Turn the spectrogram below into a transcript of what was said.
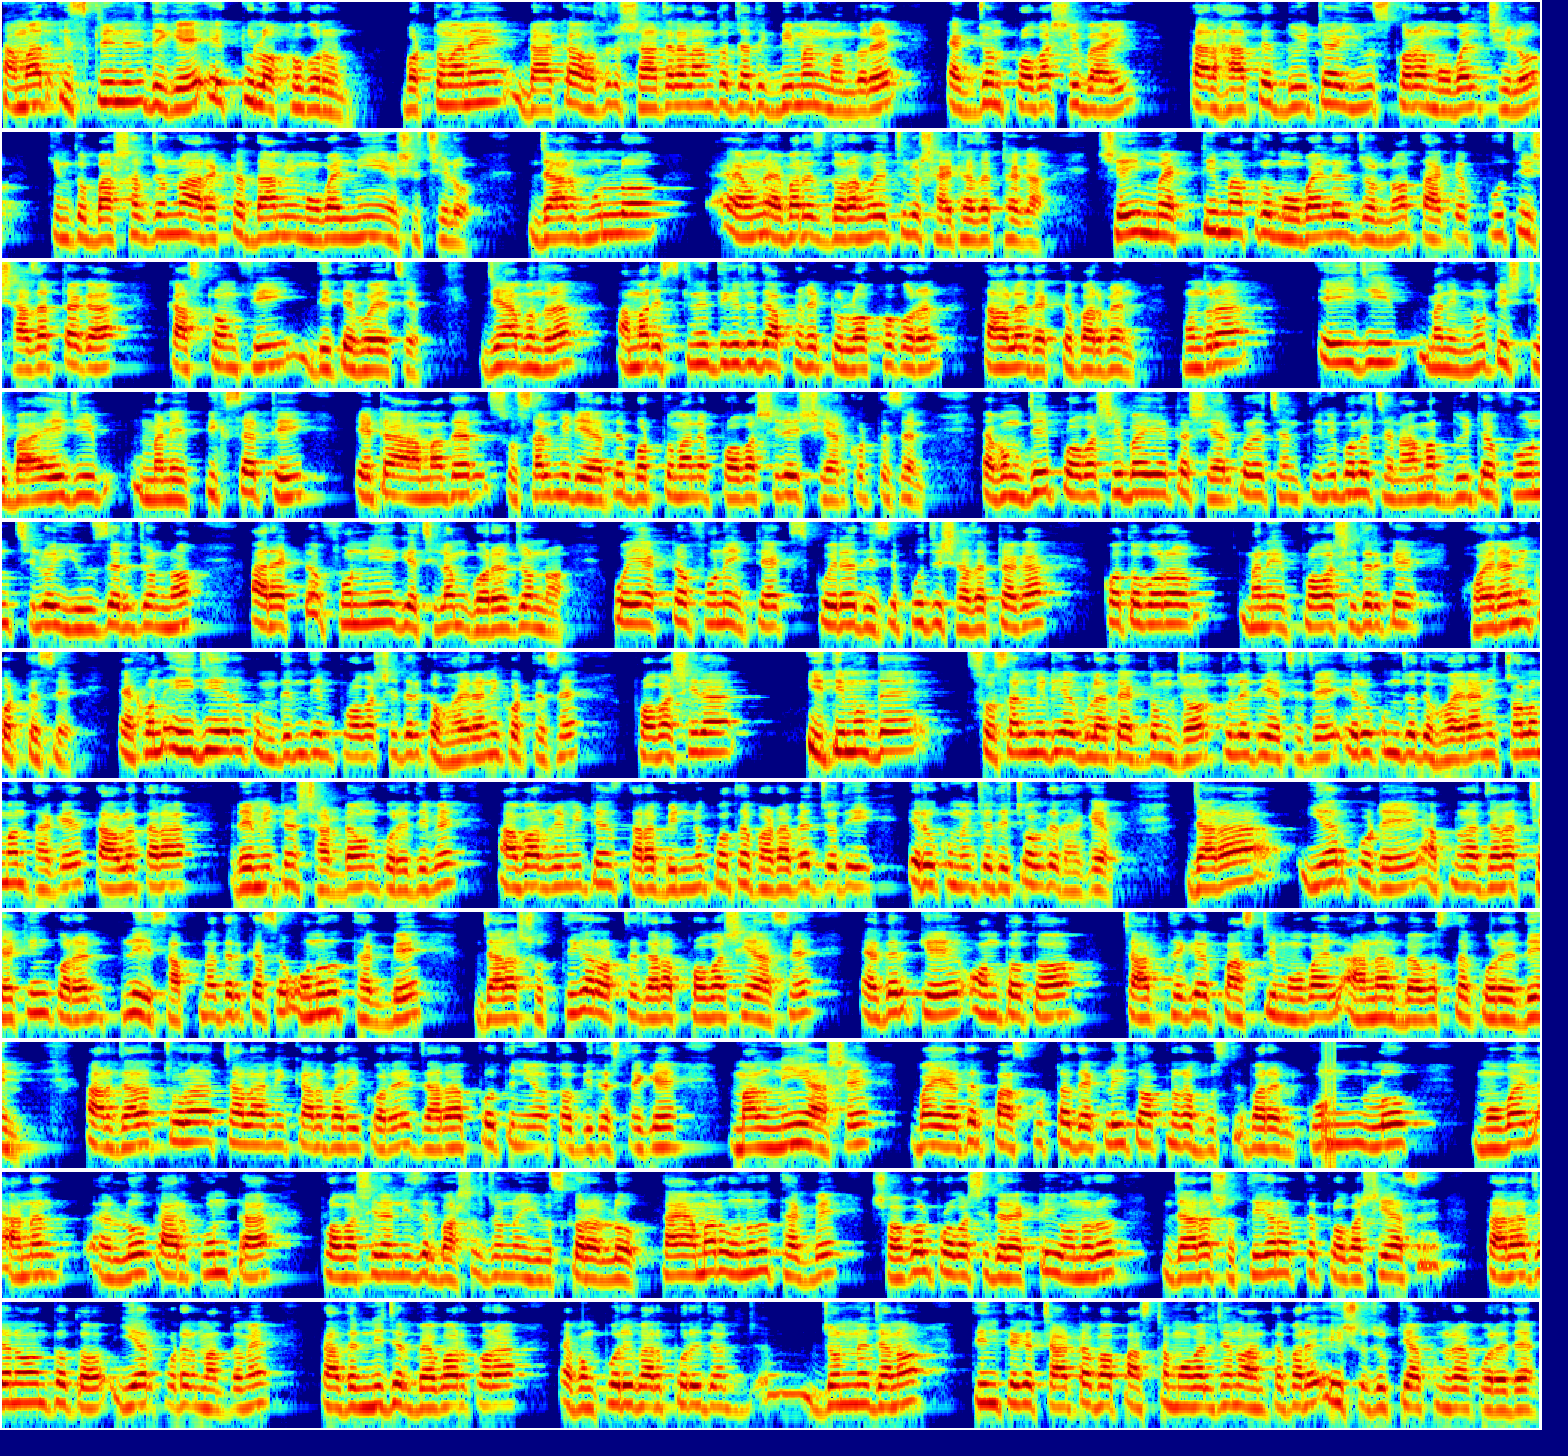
আমার স্ক্রিনের দিকে একটু লক্ষ্য করুন। বর্তমানে ঢাকা হজরত শাহজালাল আন্তর্জাতিক বিমানবন্দরে একজন প্রবাসী ভাই তার হাতে দুইটা ইউজ করা মোবাইল ছিল, কিন্তু বাসার জন্য আরেকটা দামি মোবাইল নিয়ে এসেছিল, যার মূল্য অ্যাভারেজ ধরা হয়েছিল ষাট হাজার টাকা। সেই একটি মাত্র মোবাইলের জন্য তাকে পঁচিশ হাজার টাকা কাস্টম ফি দিতে হয়েছে। জি হ্যাঁ বন্ধুরা, আমার স্ক্রিনের দিকে যদি আপনারা একটু লক্ষ্য করেন, তাহলে দেখতে পারবেন। বন্ধুরা এই যে মানে নোটিশটি বা এই যে মানে পিকচারটি এটা আমাদের সোশ্যাল মিডিয়াতে বর্তমানে প্রবাসীরাই শেয়ার করতেছেন। এবং যে প্রবাসী ভাই এটা শেয়ার করেছেন, তিনি বলেছেন, আমার দুইটা ফোন ছিল ইউজের জন্য আর একটা ফোন নিয়ে গেছিলাম ঘরের জন্য। ওই একটা ফোনেই ট্যাক্স কইরা দিয়েছে পঁচিশ হাজার টাকা। কত বড় মানে প্রবাসীদেরকে হয়রানি করতেছে। এখন এই যে এরকম দিন দিন প্রবাসীদেরকে হয়রানি করতেছে, প্রবাসীরা ইতিমধ্যে সোশ্যাল মিডিয়াগুলোতে একদম জ্বর তুলে দিয়েছে যে এরকম যদি হয়রানি চলমান থাকে, তাহলে তারা রেমিটেন্স শাটডাউন করে দিবে। আবার রেমিটেন্স তারা ভিন্ন পথে পাঠাবে যদি এরকমই যদি চলতে থাকে। যারা এয়ারপোর্টে আপনারা যারা চেকিং করেন প্লিজ আপনাদের কাছে অনুরোধ থাকবে, যারা সত্যিকার অর্থে যারা প্রবাসী আছে, এদেরকে অন্তত চার থেকে পাঁচটি মোবাইল আনার ব্যবস্থা করে দিন। আর যারা চোরা চালানি কারবারি করে, যারা প্রতিনিয়ত বিদেশ থেকে মাল নিয়ে আসে, বা এদের পাসপোর্টটা দেখলেই তো আপনারা বুঝতে পারেন কোন লোক মোবাইল আনার লোক আর কোনটা প্রবাসীরা নিজের বাসার জন্য ইউজ করার লোক। তাই আমার অনুরোধ থাকবে, সকল প্রবাসীদের একটাই অনুরোধ, যারা সত্যিকার অর্থে প্রবাসী আছে, তারা যেন অন্তত এয়ারপোর্টের মাধ্যমে তাদের নিজের ব্যবহার করা এবং পরিবার পরিজন জন্য যেন তিন থেকে চারটা বা পাঁচটা মোবাইল যেন আনতে পারে এই সুযোগটি আপনারা করে দেন।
